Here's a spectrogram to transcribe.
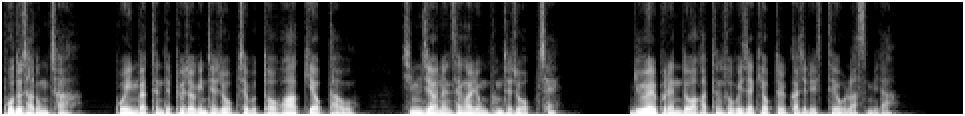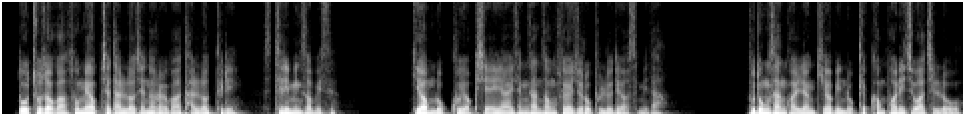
포드 자동차, 보잉 같은 대표적인 제조업체부터 화학기업 다우, 심지어는 생활용품 제조업체, 뉴엘 브랜드와 같은 소비재 기업들까지 리스트에 올랐습니다. 또 초저가 소매업체 달러 제너럴과 달러 트리, 스트리밍 서비스, 기업 로쿠 역시 AI 생산성 수혜주로 분류되었습니다. 부동산 관련 기업인 로켓 컴퍼니즈와 진로우,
